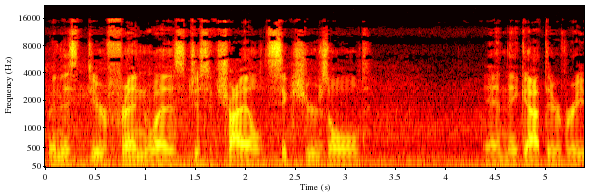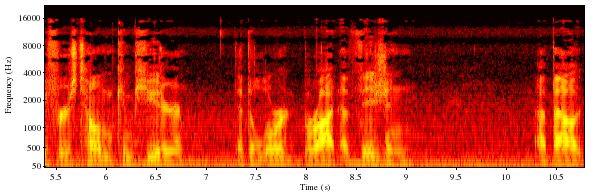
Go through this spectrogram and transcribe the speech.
when this dear friend was just a child, six years old, and they got their very first home computer, that the Lord brought a vision about,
